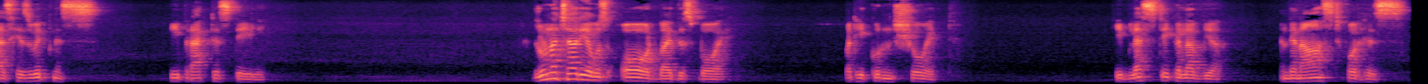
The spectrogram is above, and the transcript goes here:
as his witness, he practiced daily. Dronacharya was awed by this boy, but he couldn't show it. He blessed Ekalavya and then asked for his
